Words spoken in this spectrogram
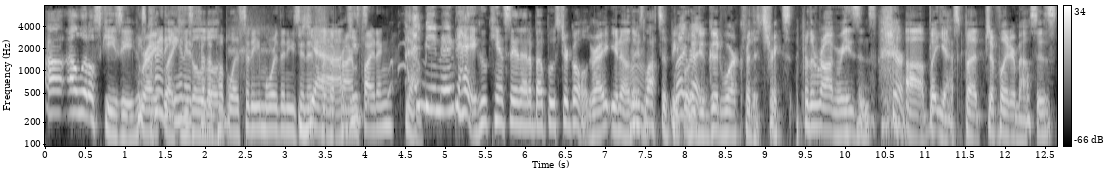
uh, a little skeezy, He's right? kind of in it he's a for little the publicity more than he's in it for the crime he's- fighting. Yeah. I mean, and hey, who can't say that about Booster Gold, right? You know, there's lots of people Right, who right. do good work for the strings for the wrong reasons. Sure. Uh, but yes, but Die Fledermaus is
